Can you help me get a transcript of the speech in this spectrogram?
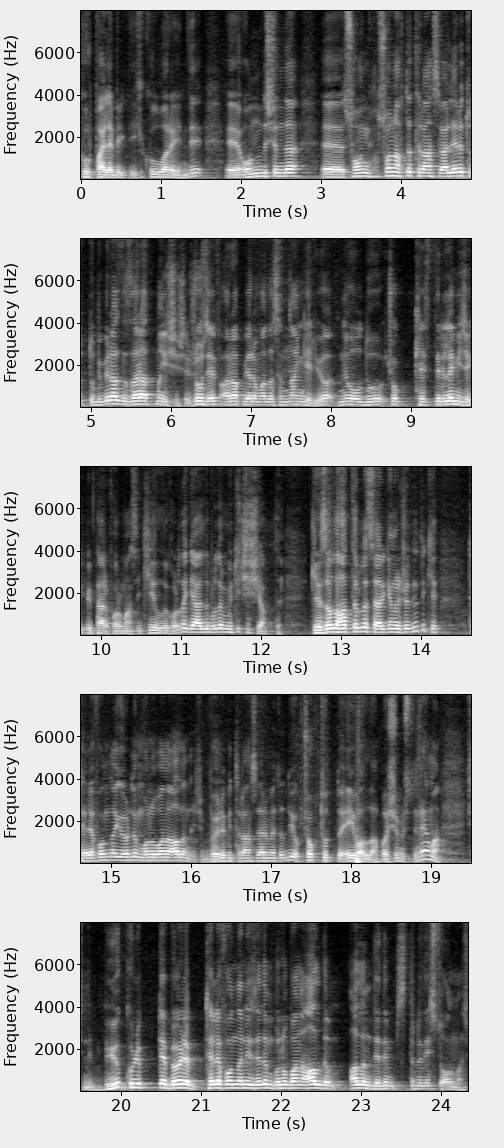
Kurpayla birlikte iki kulvara indi. E, onun dışında e, son son hafta transferleri tuttu. Bir biraz da zar atma işi işte. Josef Arap Yarımadası'ndan geliyor. Ne olduğu çok kestirilemeyecek bir performans. iki yıllık orada. Geldi burada müthiş iş yaptı. Gezal'ı hatırla Sergen Hoca dedi ki telefonda gördüm bunu bana alın. Şimdi böyle bir transfer metodu yok. Çok tuttu eyvallah başım üstüne ama şimdi büyük kulüpte böyle telefondan izledim bunu bana aldım alın dedim stratejisi olmaz.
